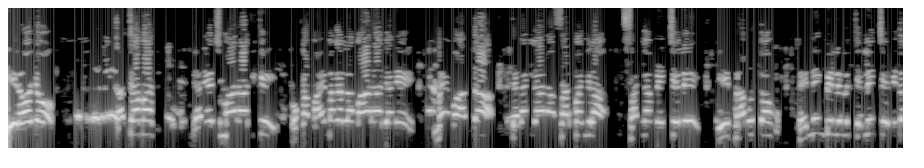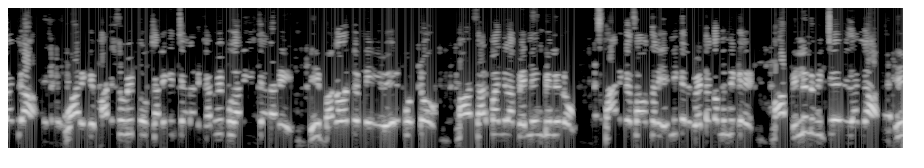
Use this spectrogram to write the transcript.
ఈరోజు సత్యాబాద్ గణేష్ మహారాజ్కి ఒక మైమగల్ల మహారాజ్ అని మేము అంతా తెలంగాణ సర్పంచ్ల సంఘం నుంచి ఈ ప్రభుత్వం పెండింగ్ బిల్లులు చెల్లించే విధంగా వారికి మనసు విప్పు కలిగించాలని కనువిప్పు కలిగించాలని ఈ భగవంతుడిని వేడుకుంటూ మా సర్పంచ్ల పెండింగ్ బిల్లులు స్థానిక సంస్థల ఎన్నికలు పెట్టక ముందుకే మా బిల్లులు ఇచ్చే విధంగా ఈ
